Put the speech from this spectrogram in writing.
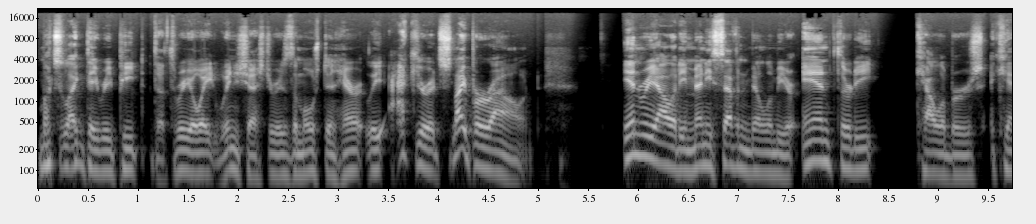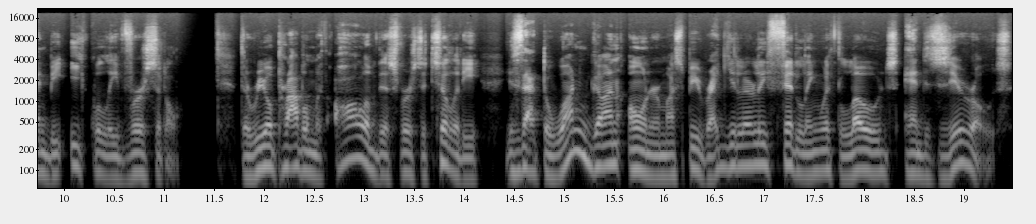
much like they repeat the 308 Winchester is the most inherently accurate sniper round. In reality, many 7mm and 30 calibers can be equally versatile. The real problem with all of this versatility is that the one gun owner must be regularly fiddling with loads and zeros.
